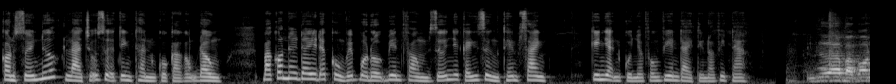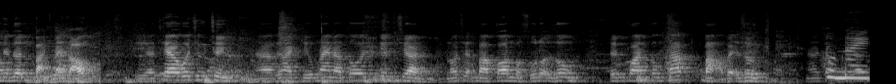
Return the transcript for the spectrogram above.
còn suối nước là chỗ dựa tinh thần của cả cộng đồng. Bà con nơi đây đã cùng với bộ đội biên phòng giữ những cánh rừng thêm xanh. Ghi nhận của nhóm phóng viên Đài Tiếng Nói Việt Nam. Kính thưa bà con nhân dân bản Bè Gióng, thì à, theo cái chương trình à, kế hoạch thì hôm nay là tôi tuyên truyền nói chuyện bà con một số nội dung liên quan công tác bảo vệ rừng. Hôm nay,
